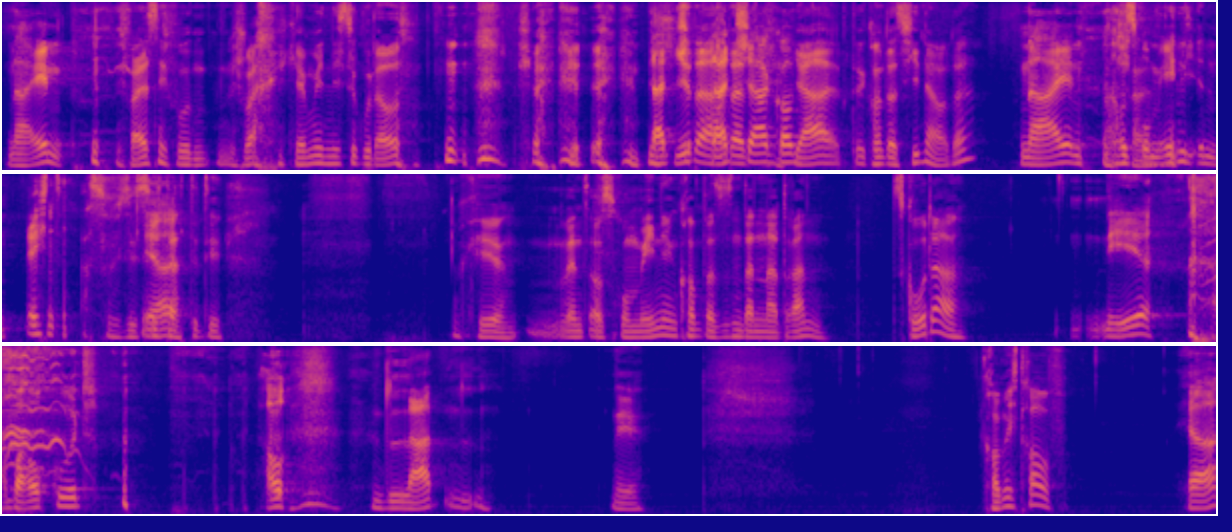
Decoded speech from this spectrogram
Nein, Ich weiß nicht, wo. Ich, ich kenne mich nicht so gut aus. Dacia- Dacia halt, kommt- Ja, der kommt aus China, oder? nein, aus scheiße. Rumänien. Echt? Achso, du, Ja. ich dachte, die. Okay, wenn es aus Rumänien kommt, was ist denn dann da dran? Skoda? Nee, aber auch gut. Auch, Laden. Nee. Komme ich drauf. Ja.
